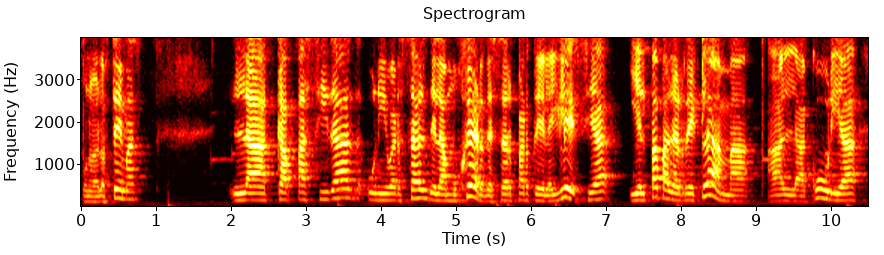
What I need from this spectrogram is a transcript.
uno de los temas la capacidad universal de la mujer de ser parte de la iglesia y el Papa le reclama a la curia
